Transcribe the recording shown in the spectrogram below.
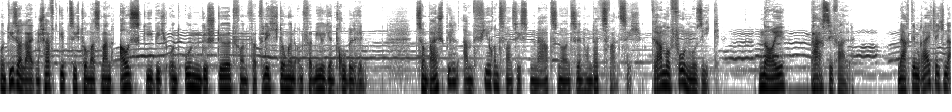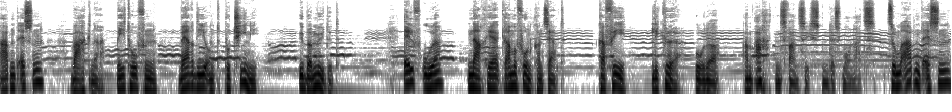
Und dieser Leidenschaft gibt sich Thomas Mann ausgiebig und ungestört von Verpflichtungen und Familientrubel hin. Zum Beispiel am 24. März 1920. Grammophonmusik. Neu Parsifal. Nach dem reichlichen Abendessen Wagner, Beethoven, Verdi und Puccini. Übermüdet. 11 Uhr, nachher Grammophonkonzert. Kaffee, Likör. Oder am 28. des Monats. Zum Abendessen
